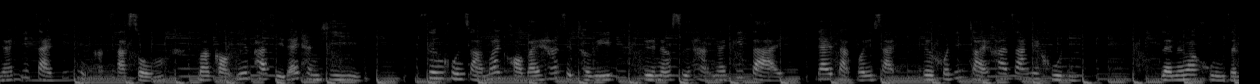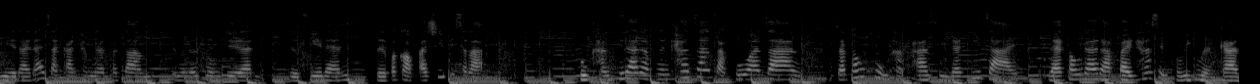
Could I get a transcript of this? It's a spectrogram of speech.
หน้าที่จ่ายที่ถูกหักสะสม มากรอยื่นภาษีได้ทันที ซึ่งคุณสามารถขอใบ 50 ทวิตหรือหนังสือหักหน้าที่จ่าย ได้จากบริษัท หรือคนที่จ่ายค่าจ้างให้คุณ และไม่ว่าคุณจะมีรายได้จากการทำงานประจำเป็นมนุษย์เงินเดือน หรือฟรีแลนซ์หรือประกอบอาชีพอิสระทุกครั้งที่ได้รับเงินค่าจ้างจากผู้ว่าจ้าง จะต้องถูกหักภาษีหน้าที่จ่าย และต้องได้รับใบ 50 ทวิตเหมือนกัน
